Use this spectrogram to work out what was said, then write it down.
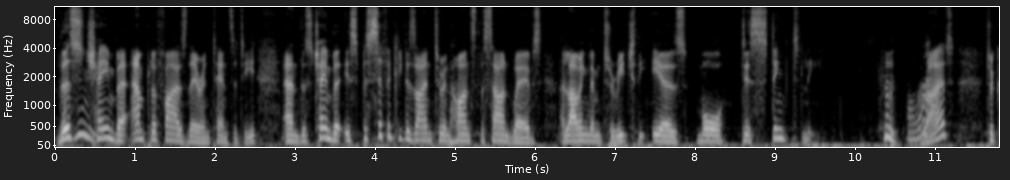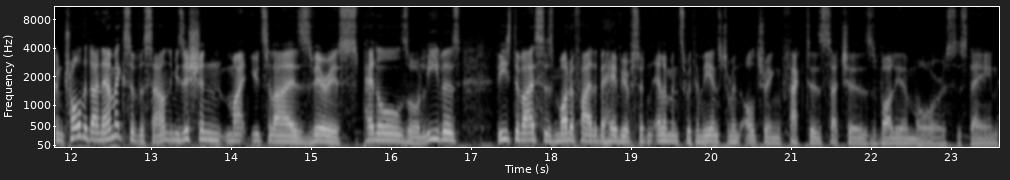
This mm-hmm. chamber amplifies their intensity, and this chamber is specifically designed to enhance the sound waves, allowing them to reach the ears more distinctly. Hmm. All right. Right? To control the dynamics of the sound, the musician might utilize various pedals or levers. These devices modify the behavior of certain elements within the instrument, altering factors such as volume or sustain.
